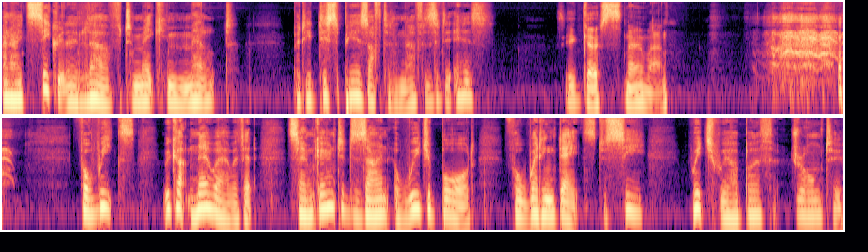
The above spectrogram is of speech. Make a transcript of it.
and I'd secretly love to make him melt. But he disappears often enough as it is. see ghost snowman. For weeks, we got nowhere with it, so I'm going to design a Ouija board for wedding dates to see which we are both drawn to.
